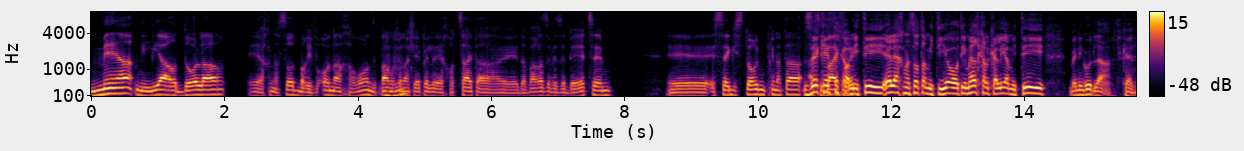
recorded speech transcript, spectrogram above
100 מיליארד דולר אה, הכנסות ברבעון האחרון, זו פעם מהמם. ראשונה שאפל אה, חוצה את הדבר הזה, וזה בעצם אה, הישג היסטורי מבחינתה. זה כסף העיקרית- אמיתי, אלה הכנסות אמיתיות, עם ערך כלכלי אמיתי, בניגוד ל... כן.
